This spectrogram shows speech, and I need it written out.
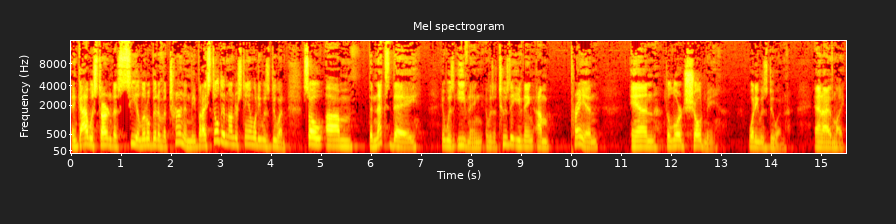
And God was starting to see a little bit of a turn in me, but I still didn't understand what He was doing. So um, the next day, it was evening, it was a Tuesday evening, I'm praying, and the Lord showed me what He was doing. And I'm like,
